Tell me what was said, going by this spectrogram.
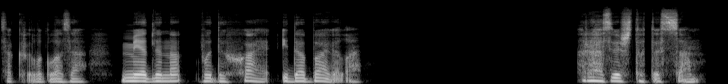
Закрыла глаза, медленно выдыхая, и добавила: Разве что ты сам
